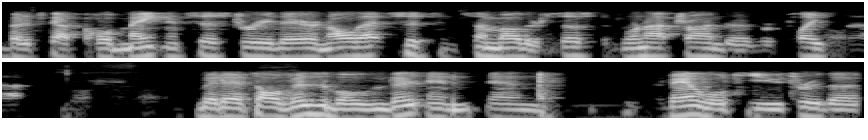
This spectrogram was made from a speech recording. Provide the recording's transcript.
but it's got the whole maintenance history there and all that sits in some other system. We're not trying to replace that, but it's all visible and, and, and available to you through the,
